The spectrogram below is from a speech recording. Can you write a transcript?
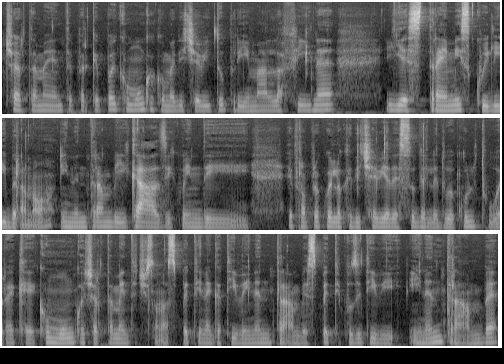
Certamente, perché poi comunque come dicevi tu prima, alla fine gli estremi squilibrano in entrambi i casi, quindi è proprio quello che dicevi adesso delle due culture, che comunque certamente ci sono aspetti negativi in entrambe, aspetti positivi in entrambe,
